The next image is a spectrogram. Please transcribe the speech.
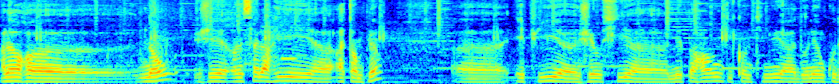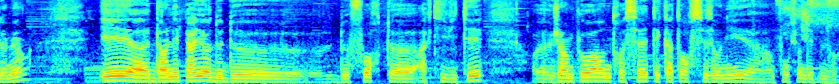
Alors non, j'ai un salarié à temps plein euh, et puis euh, j'ai aussi euh, mes parents qui continuent à donner un coup de main. Et dans les périodes de, forte activité, j'emploie entre 7 et 14 saisonniers en fonction des besoins.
